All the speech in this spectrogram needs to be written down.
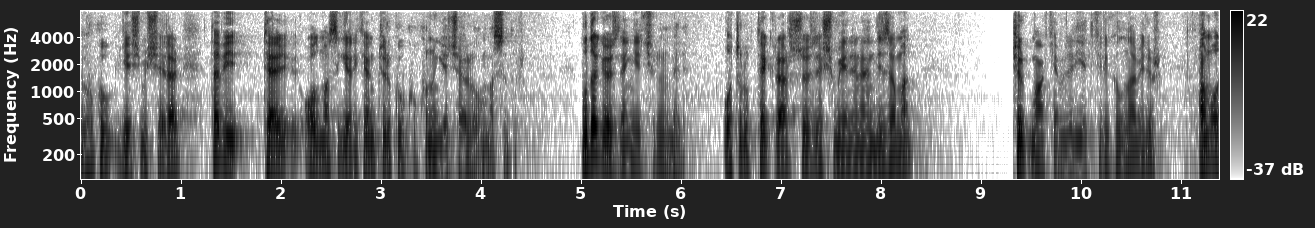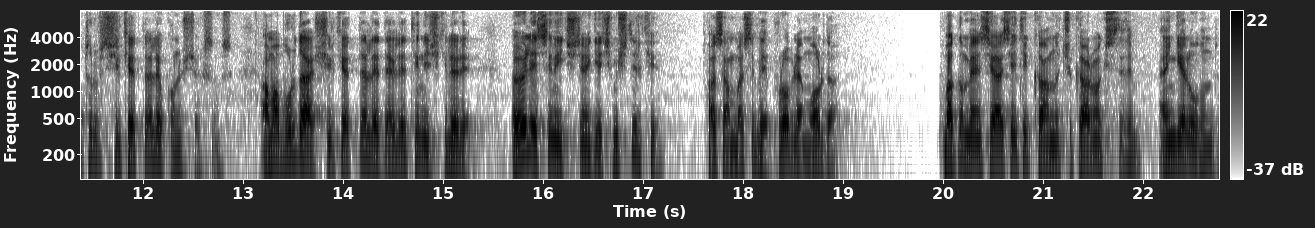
hukuk geçmiş şeyler. Tabii olması gereken Türk hukukunun geçerli olmasıdır. Bu da gözden geçirilmeli. Oturup tekrar sözleşme yenilendiği zaman Türk mahkemeleri yetkili kılınabilir. Ama oturup şirketlerle konuşacaksınız. Ama burada şirketlerle devletin ilişkileri öylesine iç içine geçmiştir ki Hasan Basri Bey problem orada. Bakın ben siyasetik kanunu çıkarmak istedim. Engel olundu.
